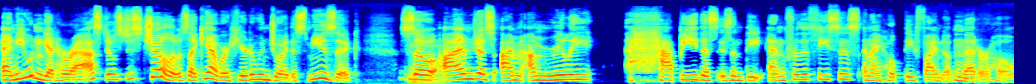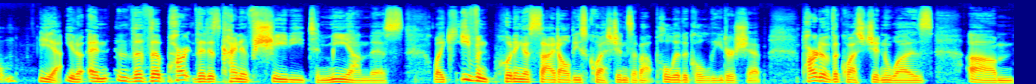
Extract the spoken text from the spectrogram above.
and he wouldn't get harassed. It was just chill. It was like, yeah, we're here to enjoy this music. So Mhm. I'm just, I'm, I'm really happy this isn't the end for the thesis and I hope they find a Mm. better home. Yeah, you know, and the the part that is kind of shady to me on this, like even putting aside all these questions about political leadership, part of the question was, um,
